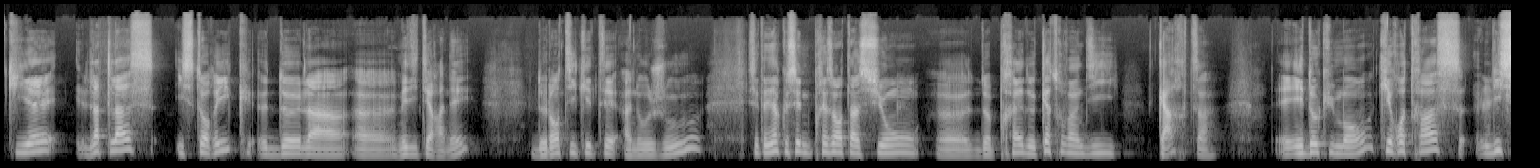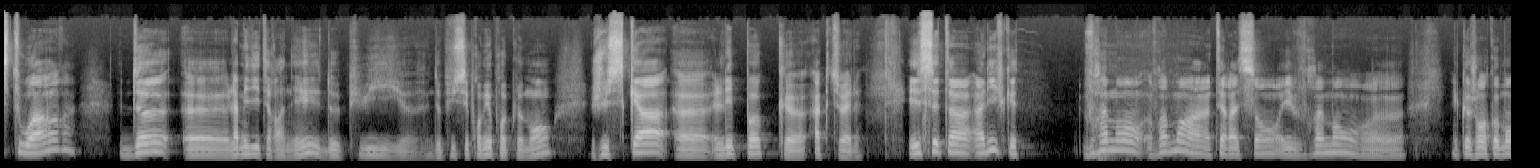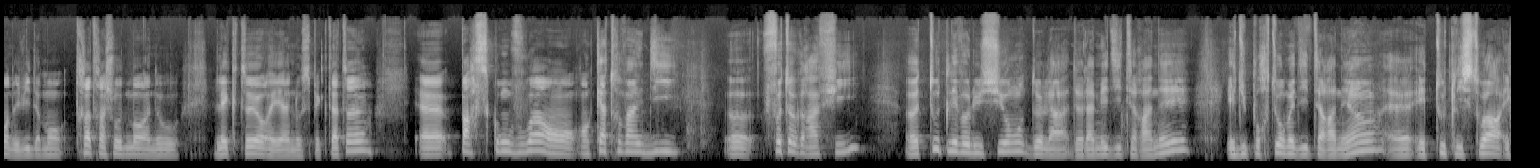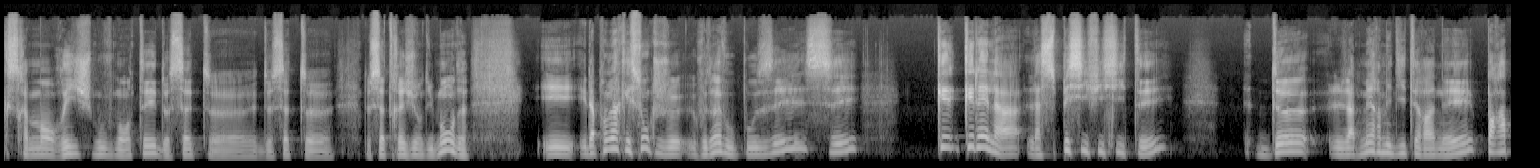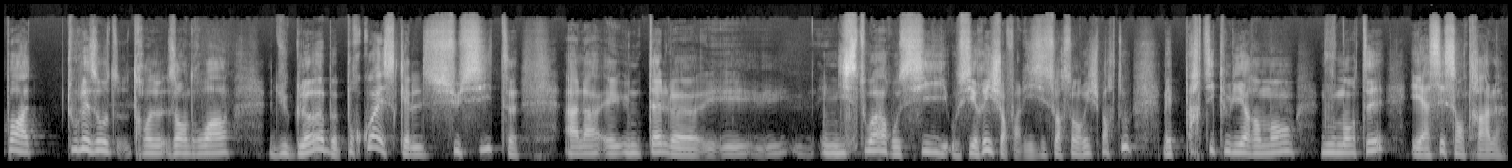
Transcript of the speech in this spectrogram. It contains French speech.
qui est l'Atlas historique de la Méditerranée de l'Antiquité à nos jours. C'est-à-dire que c'est une présentation de près de 90 cartes et, documents qui retracent l'histoire de euh, la Méditerranée depuis, euh, depuis ses premiers peuplements jusqu'à euh, l'époque actuelle. Et c'est un, livre qui est vraiment, vraiment intéressant et vraiment et que je recommande évidemment très très chaudement à nos lecteurs et à nos spectateurs, parce qu'on voit en 90 photographies euh, toute l'évolution de la, Méditerranée et du pourtour méditerranéen euh, et toute l'histoire extrêmement riche, mouvementée de cette, euh, région du monde. Et, la première question que je voudrais vous poser, c'est quelle est la, la spécificité de la mer Méditerranée par rapport à tous les autres endroits du globe, pourquoi est-ce qu'elle suscite à la, une telle euh, une histoire aussi, riche Enfin, les histoires sont riches partout, mais particulièrement mouvementée et assez centrale?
